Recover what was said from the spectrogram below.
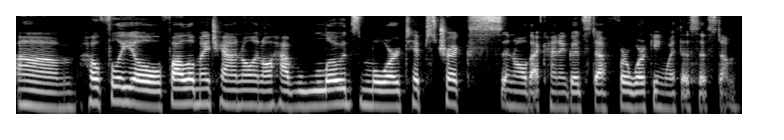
um, hopefully, you'll follow my channel and I'll have loads more tips, tricks, and all that kind of good stuff for working with the system.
